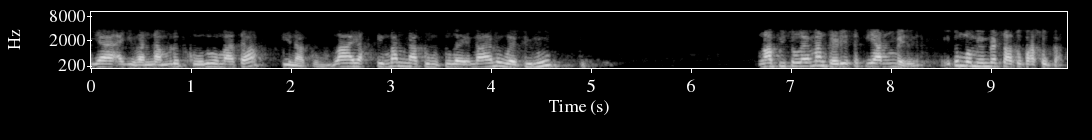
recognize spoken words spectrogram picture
ya ayuhan namlut kulu masa dinakum. Layak timan nakum Sulaimanu wa Nabi Sulaiman dari sekian mil itu memimpin satu pasukan.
